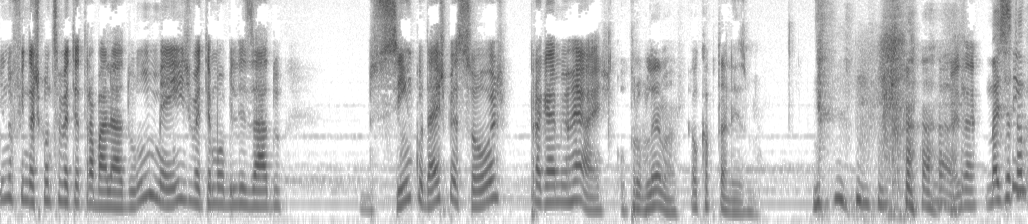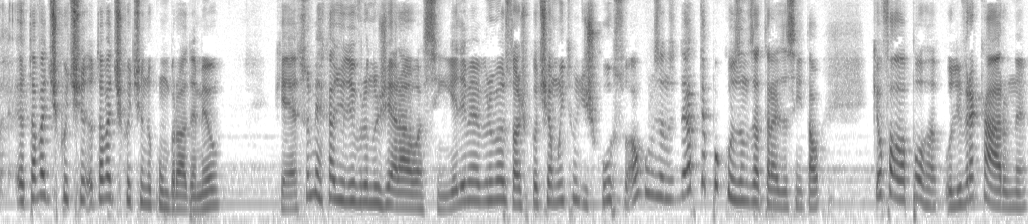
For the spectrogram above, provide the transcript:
E no fim das contas você vai ter trabalhado um mês, vai ter mobilizado 5, 10 pessoas pra ganhar mil reais. O problema é o capitalismo. Pois é. Mas eu tava, eu tava discutindo, eu tava discutindo com um brother meu, que é sobre o mercado de livro no geral, assim. E ele me abriu meus olhos, porque eu tinha muito um discurso, alguns anos, até poucos anos atrás, assim e tal, que eu falava, porra, o livro é caro, né?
